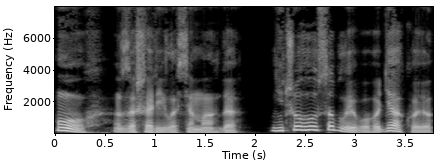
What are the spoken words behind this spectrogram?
Ох, зашарілася Магда, нічого особливого, дякую.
